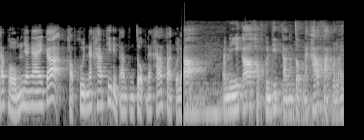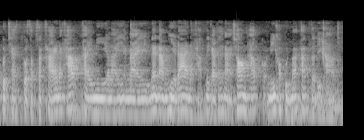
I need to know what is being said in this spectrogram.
ครับผมยังไงก็ขอบคุณนะครับที่ติดตามจนจบนะครับ ฝากกดไลค์ วันนี้ก็ขอบคุณที่ติดตามจนจบนะครับ ฝากกดไลค์กดแชร์กด subscribe นะครับ ใครมีอะไรยังไงแนะนำเฮียได้นะครับ ในการพัฒนาช่องครับวันนี้ขอบคุณมากครับ สวัสดีครับ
